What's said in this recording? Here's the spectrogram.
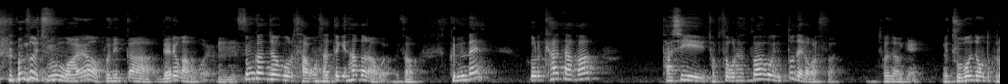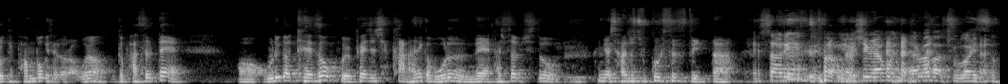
콘솔이 죽은 거예요. 보니까 내려간 거예요. 음. 순간적으로 404 뜨긴 하더라고요. 그래서 근데 그렇게 하다가 다시 접속을 해서 또 하고 있는데 또 내려갔어요. 저녁에 두 번 정도 그렇게 반복이 되더라고요. 그러니까 봤을 때 어, 우리가 계속 웹페이지 체크 안 하니까 모르는데 44비트도 음. 굉장히 자주 죽고 있을 수도 있다. 햇살이 열심히 하고 있는데 때마다 죽어있어.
